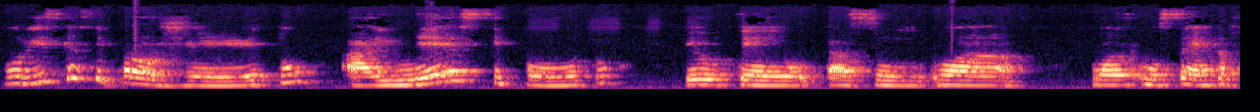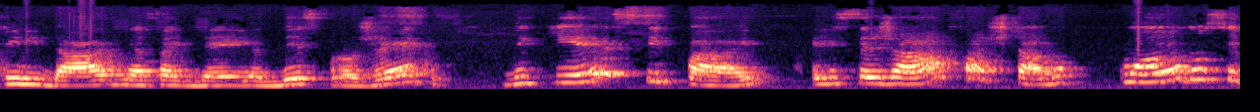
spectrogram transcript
Por isso que esse projeto, aí nesse ponto, eu tenho, assim, uma, uma, uma certa afinidade nessa ideia desse projeto, de que esse pai ele seja afastado quando se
